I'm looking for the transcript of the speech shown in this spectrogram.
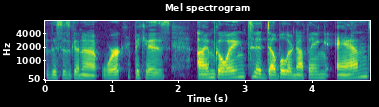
this is gonna work because I'm going to Double or Nothing and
